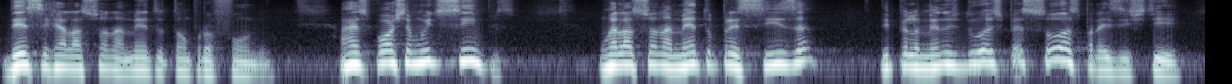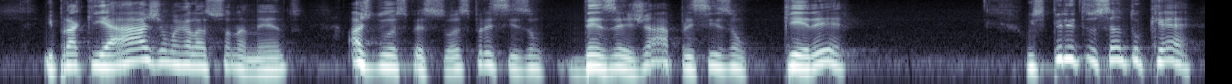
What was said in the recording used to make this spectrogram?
desse relacionamento tão profundo? A resposta é muito simples. Um relacionamento precisa de pelo menos duas pessoas para existir. E para que haja um relacionamento, as duas pessoas precisam desejar, precisam querer. O Espírito Santo quer,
